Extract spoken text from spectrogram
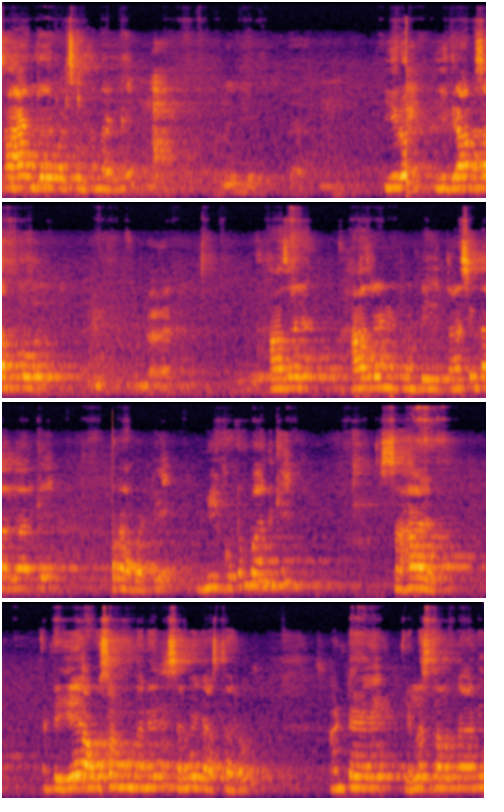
సహాయం చేయవలసి ఉంటుందండి. ఈరోజు ఈ గ్రామ సభకు హాజరై హాజరైనటువంటి తహసీల్దార్ గారికి కాబట్టి మీ కుటుంబానికి సహాయం అంటే ఏ అవసరం ఉందనేది సర్వే చేస్తారు. అంటే ఇళ్ళ స్థలం కానీ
